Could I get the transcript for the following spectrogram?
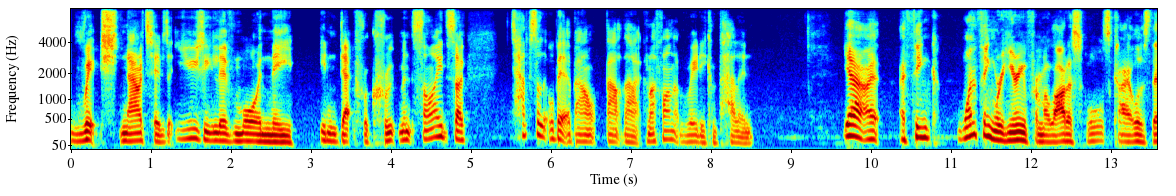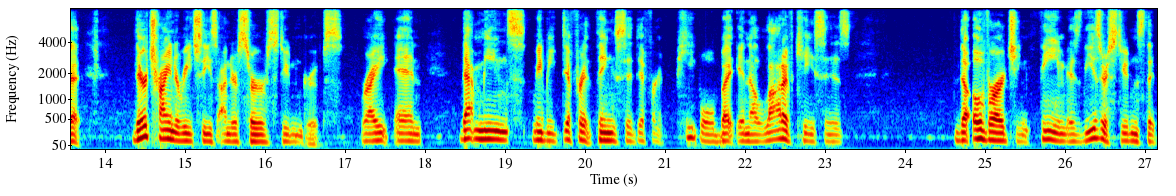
rich narratives that usually live more in the in-depth recruitment side. So tell us a little bit about about that. And I find that really compelling. Yeah, I, I think one thing we're hearing from a lot of schools, Kyle, is that they're trying to reach these underserved student groups, right? And that means maybe different things to different people, but in a lot of cases, the overarching theme is these are students that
